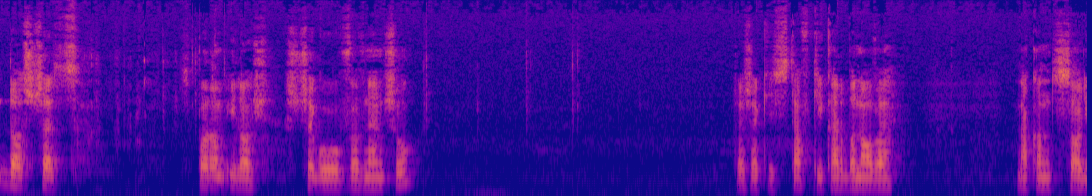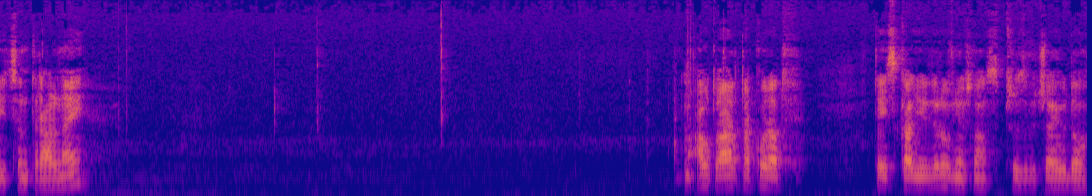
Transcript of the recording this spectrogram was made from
dostrzec sporą ilość szczegółów we wnętrzu. Też jakieś stawki karbonowe na konsoli centralnej. No, AutoArt akurat tej skali również nas przyzwyczaił do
